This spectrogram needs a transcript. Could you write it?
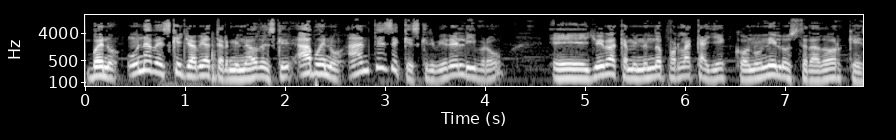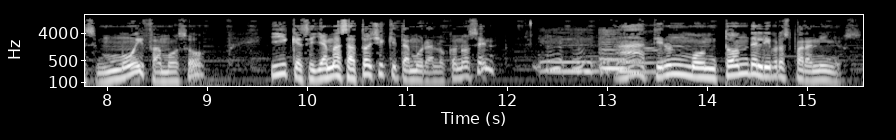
Bueno, una vez que yo había terminado de escribir, ah, bueno, antes de que escribiera el libro, eh, yo iba caminando por la calle con un ilustrador que es muy famoso y que se llama Satoshi Kitamura. ¿Lo conocen? Ah, tiene un montón de libros para niños.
